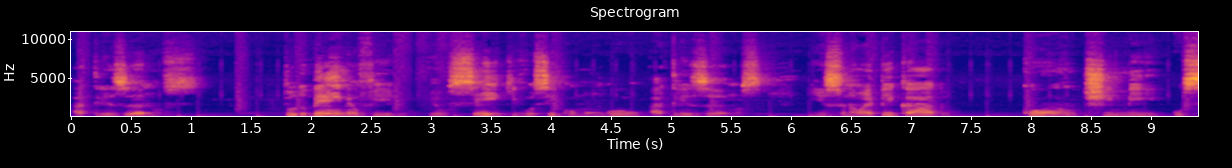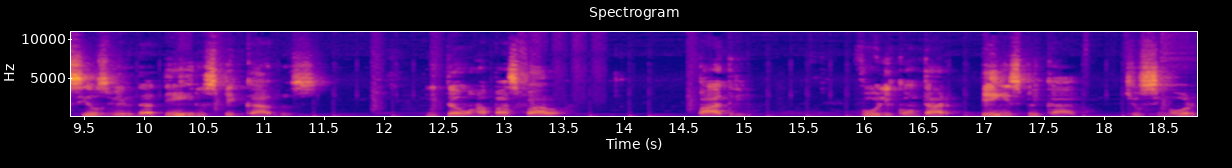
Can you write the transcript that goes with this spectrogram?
há três anos. Tudo bem, meu filho, eu sei que você comungou há três anos isso não é pecado. Conte-me os seus verdadeiros pecados. Então o rapaz fala: Padre, vou lhe contar bem explicado que o senhor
